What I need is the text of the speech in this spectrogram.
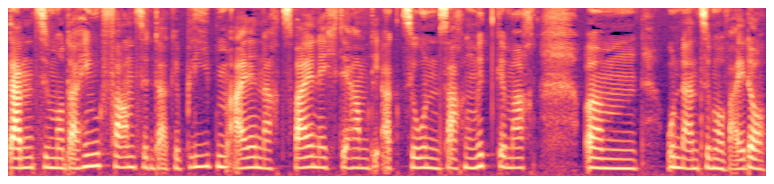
dann sind wir da hingefahren, sind da geblieben. Eine Nacht, zwei Nächte haben die Aktionen Sachen mitgemacht ähm, und dann sind wir weiter.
